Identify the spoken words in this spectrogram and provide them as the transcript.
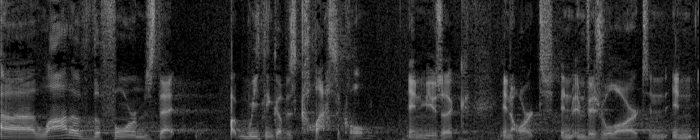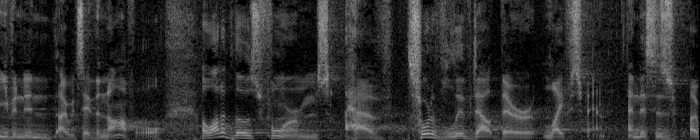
a lot of the forms that we think of as classical in music in art, in, in visual art, and in, even in, I would say, the novel, a lot of those forms have sort of lived out their lifespan. And this is a,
